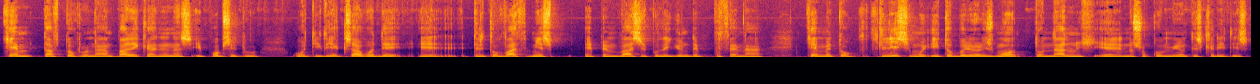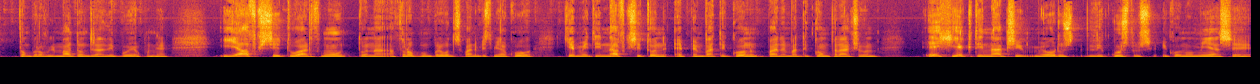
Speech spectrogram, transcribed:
Και ταυτόχρονα αν πάρει κανένας υπόψη του ότι διεξάγονται ε, τριτοβάθμιες επεμβάσεις που δεν γίνονται πουθενά και με το κλείσιμο ή τον περιορισμό των άλλων ε, νοσοκομείων της Κρήτης, των προβλημάτων δηλαδή που έχουν, η αύξηση του αριθμού των ανθρώπων που έρχονται στο πανεπιστημιακό και με την αύξηση των επεμβατικών πανεμβατικών πράξεων έχει εκτινάξει με όρους δικούς τους οικονομίας ε,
